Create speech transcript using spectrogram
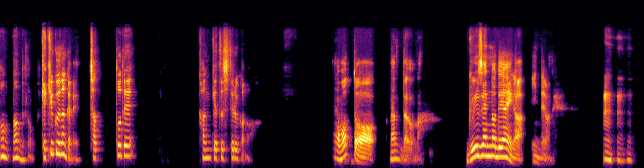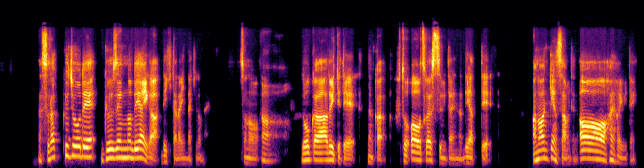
なんなんでだろう。結局なんかね、チャットで完結してるかな。なんかもっと、なんだろうな。偶然の出会いがいいんだよね。うんうんうん。スラック上で偶然の出会いができたらいいんだけどね。その、あ廊下歩いてて、なんか、ふと、あ、お疲れっす、みたいな出会って、あの案件さ、みたいな、ああ、はいはい、みたい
